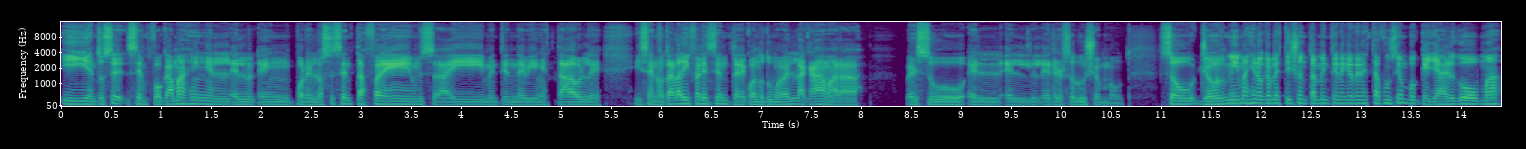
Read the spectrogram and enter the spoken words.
y entonces se enfoca más en, el, el- en poner los 60 frames ahí, ¿me entiendes? Bien estable y se nota la diferencia entre cuando tú mueves la cámara versus el, el- el Resolution Mode. So, yo me imagino que PlayStation también tiene que tener esta función porque ya es algo más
